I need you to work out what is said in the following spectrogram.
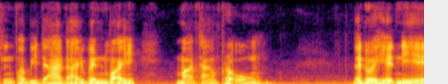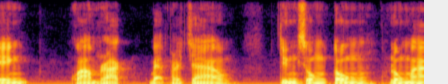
ถึงพระบิดาได้เว้นไว้มาทางพระองค์ และด้วยเหตุนี้เอง ความรักแบบพระเจ้า จึงส่งตรงลงมา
